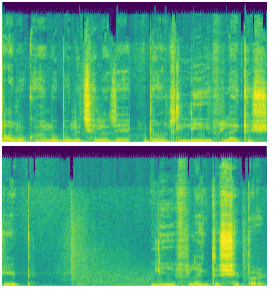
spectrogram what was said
পালো কোহেলো বলেছিল যে don't live like a ship live like the shepherd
